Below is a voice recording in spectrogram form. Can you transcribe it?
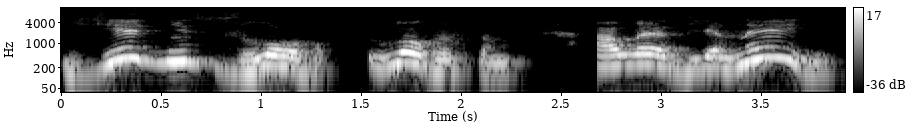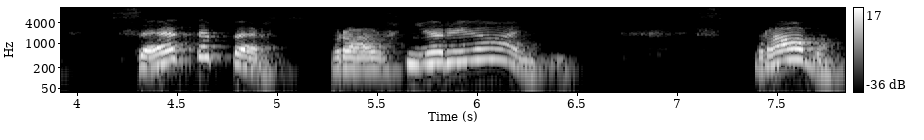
єдність з лого- логосом, але для неї це тепер справжня реальність, справа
